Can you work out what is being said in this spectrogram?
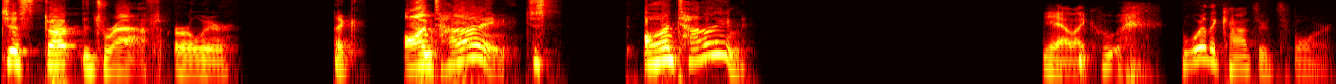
just start the draft earlier, like on time, just on time. Yeah, like who who are the concerts for?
